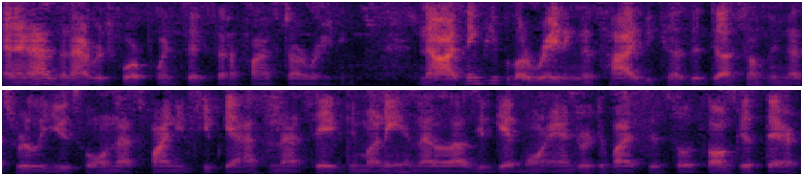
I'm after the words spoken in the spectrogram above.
and it has an average 4.6 out of 5 star rating. Now I think people are rating this high because it does something that's really useful and that's finding cheap gas and that saves you money and that allows you to get more Android devices, so it's all good there.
